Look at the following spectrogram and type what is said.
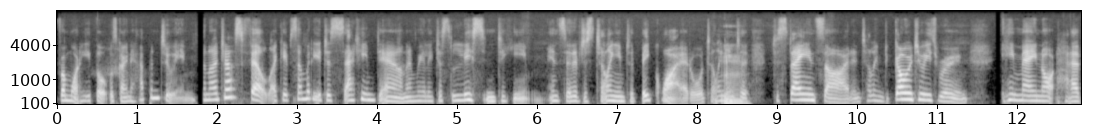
from what he thought was going to happen to him. And I just felt like if somebody had just sat him down and really just listened to him instead of just telling him to be quiet or telling mm. him to to stay inside and telling him to go into his room, he may not have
